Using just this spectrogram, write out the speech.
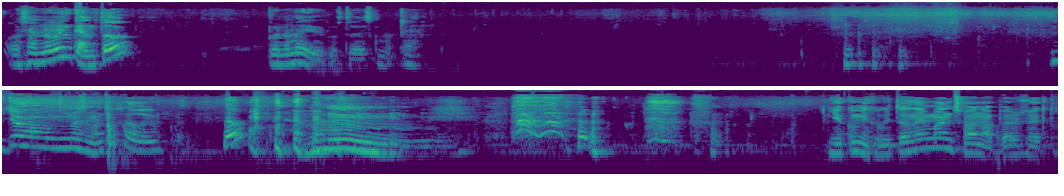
O sea, no me encantó. Pero no me disgustó. Es como, eh. Yo no se me antoja, güey. ¿No? Mm. Yo con mi juguito de manzana, perfecto.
